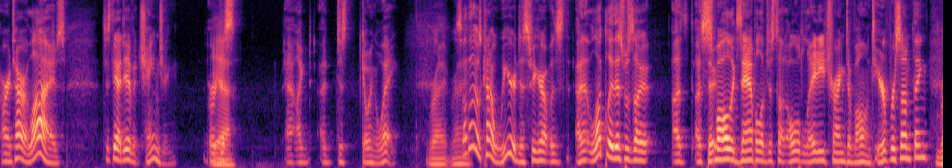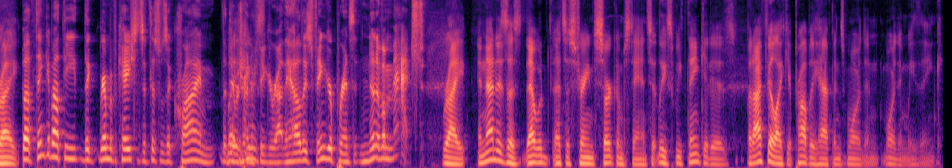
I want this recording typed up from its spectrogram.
our entire lives. Just the idea of it changing or Yeah. just uh, like uh, just going away. Right. Right. So I thought it was kind of weird just to figure out was. And luckily, this was a, a, a small example of just an old lady trying to volunteer for something. Right. But think about the the ramifications if this was a crime that they But were trying to here's- figure out. They had all these fingerprints that none of them matched. Right. And that is a that would that's a strange circumstance. At least we think it is, but I feel like it probably happens more than more than we think.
